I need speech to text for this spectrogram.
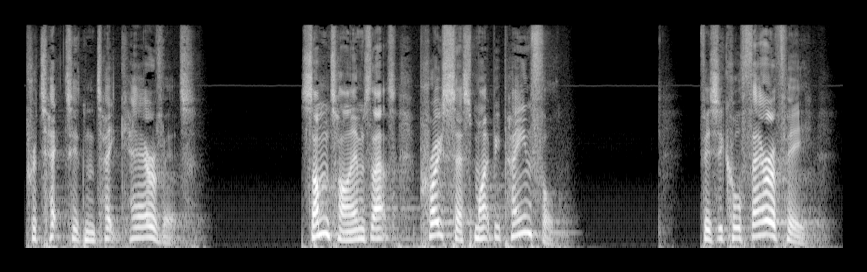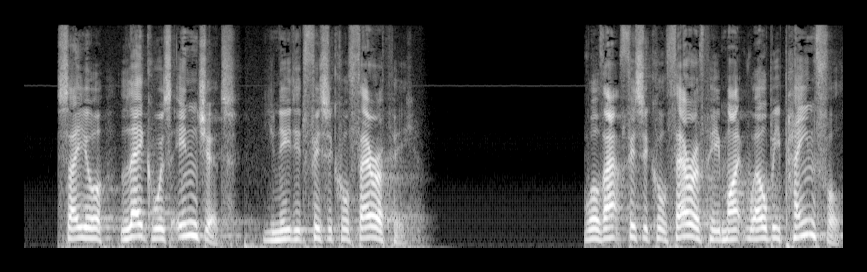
protect it and take care of it. Sometimes that process might be painful. Physical therapy. Say your leg was injured, you needed physical therapy. Well, that physical therapy might well be painful.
